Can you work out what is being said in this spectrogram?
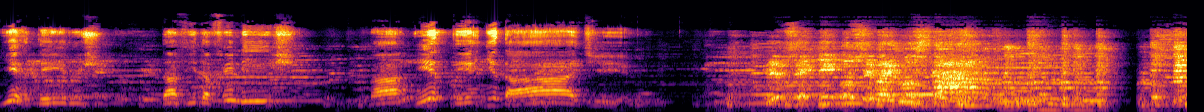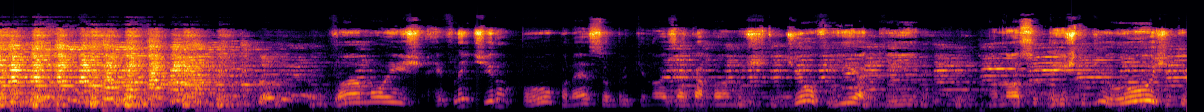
e herdeiros da vida feliz na eternidade. Eu sei que você vai gostar. Vamos refletir um pouco né, sobre o que nós acabamos de ouvir aqui no nosso texto de hoje, que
